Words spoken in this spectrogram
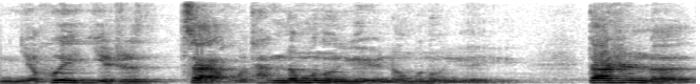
你会一直在乎它能不能越狱，能不能越狱。但是呢，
